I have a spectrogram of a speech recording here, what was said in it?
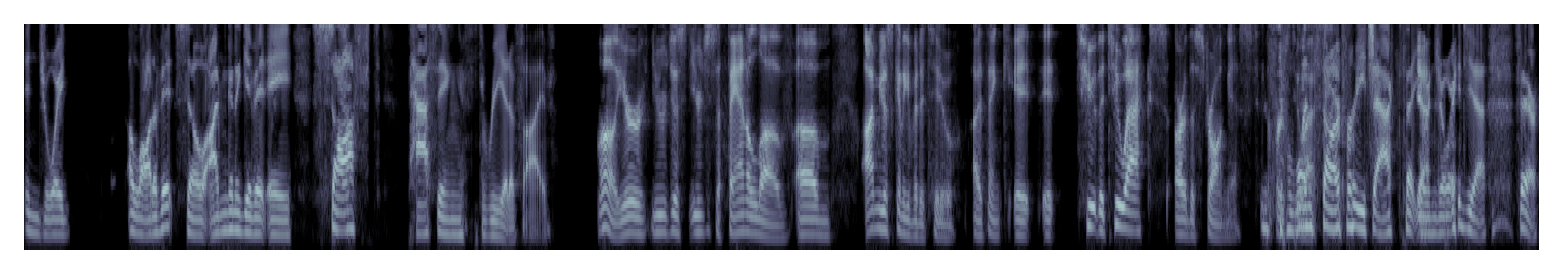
enjoyed a lot of it. So I'm going to give it a soft passing three out of five. Oh, you're you're just you're just a fan of love. Um, I'm just going to give it a two. I think it it two the two acts are the strongest. The so one acts. star for each act that you enjoyed. Yeah, fair.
